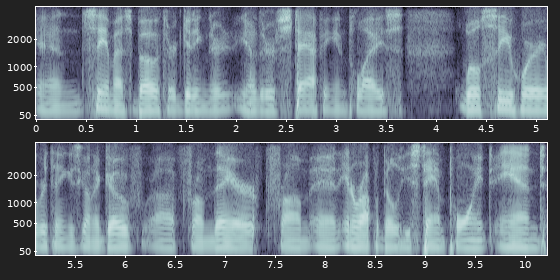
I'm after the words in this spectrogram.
and CMS both are getting their you know their staffing in place, we'll see where everything is going to go uh, from there, from an interoperability standpoint, and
